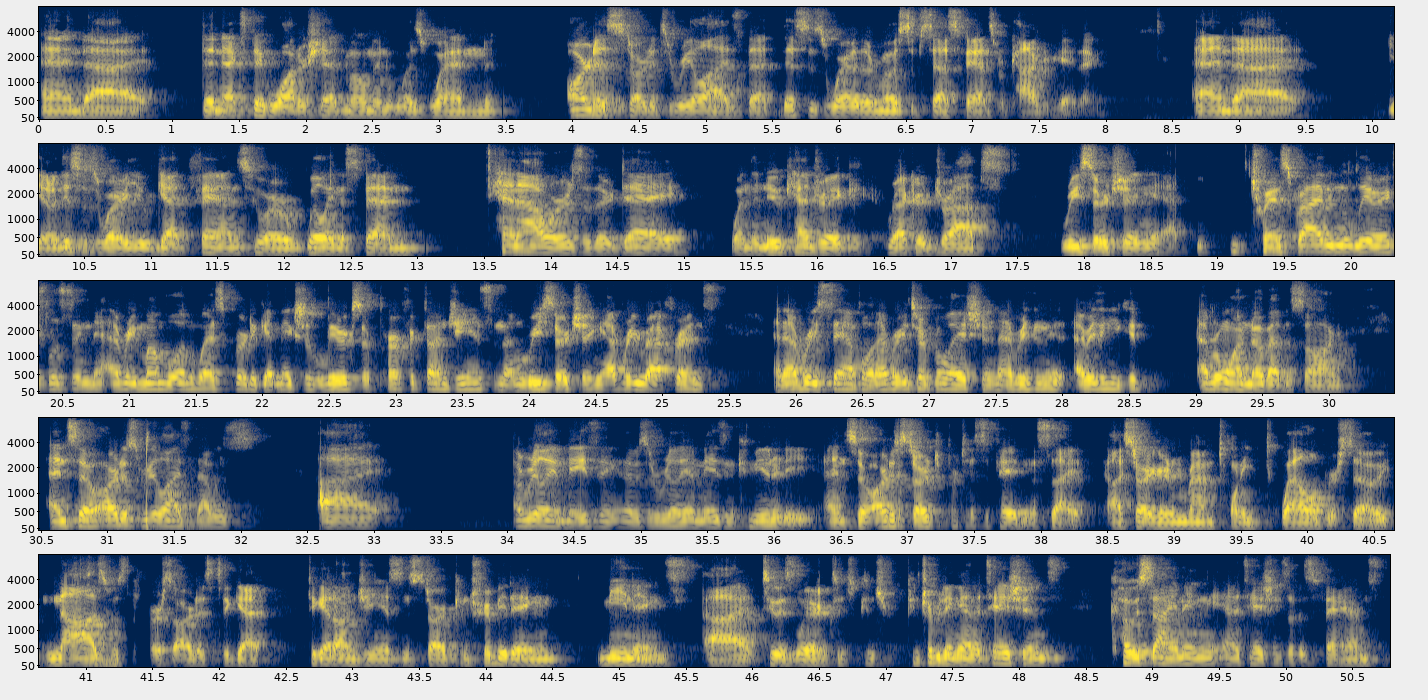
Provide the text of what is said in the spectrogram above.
And uh, the next big watershed moment was when artists started to realize that this is where their most obsessed fans were congregating. And, uh, you know, this is where you get fans who are willing to spend 10 hours of their day when the new Kendrick record drops, researching, transcribing the lyrics, listening to every mumble and whisper to get make sure the lyrics are perfect on Genius, and then researching every reference and every sample and every interpolation and everything everything you could ever want to know about the song. And so artists realized that, that was uh, a really amazing. it was a really amazing community, and so artists started to participate in the site. I started around 2012 or so. Nas was the first artist to get to get on Genius and start contributing meanings uh, to his lyrics, con- con- contributing annotations, co-signing annotations of his fans,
